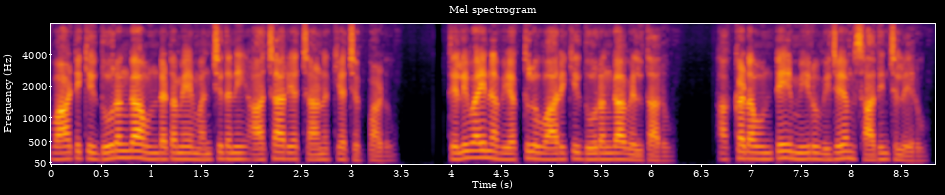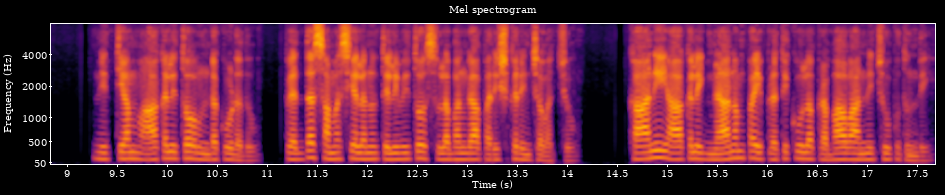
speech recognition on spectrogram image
వాటికి దూరంగా ఉండటమే మంచిదని ఆచార్య చాణక్య చెప్పాడు. తెలివైన వ్యక్తులు వారికి దూరంగా వెళ్తారు. అక్కడ ఉంటే మీరు విజయం సాధించలేరు. నిత్యం ఆకలితో ఉండకూడదు. పెద్ద సమస్యలను తెలివితో సులభంగా పరిష్కరించవచ్చు. కానీ ఆకలి జ్ఞానంపై ప్రతికూల ప్రభావాన్ని చూపుతుంది.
